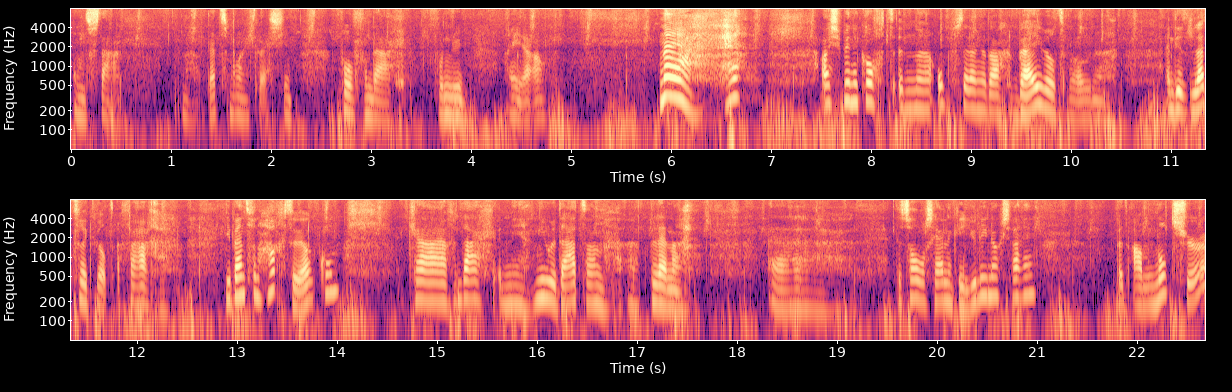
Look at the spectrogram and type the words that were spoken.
ontstaan? Nou, that's my question voor vandaag. Voor nu aan jou. Nou ja, hè? als je binnenkort een uh, opstellingendag bij wilt wonen. En dit letterlijk wilt ervaren. Je bent van harte welkom. Ik ga vandaag een nieuwe datum uh, plannen. Uh, dat zal waarschijnlijk in juli nog zijn. But I'm not sure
